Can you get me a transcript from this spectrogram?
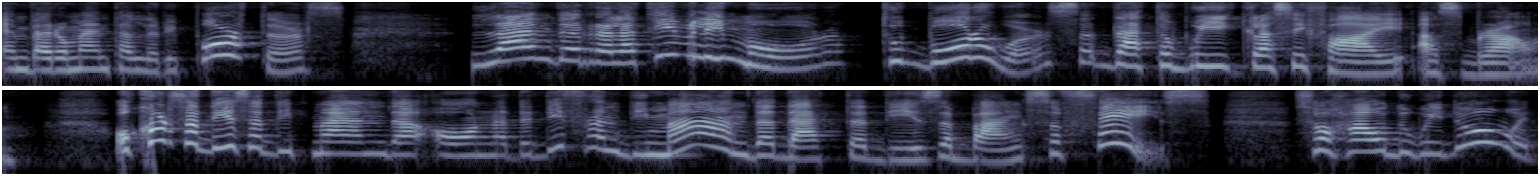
environmental reporters lend relatively more to borrowers that we classify as brown. Of course, this depends on the different demand that these banks face. So how do we do it?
